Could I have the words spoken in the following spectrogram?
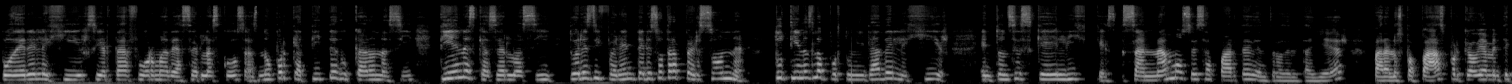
poder elegir cierta forma de hacer las cosas. No porque a ti te educaron así, tienes que hacerlo así. Tú eres diferente, eres otra persona. Tú tienes la oportunidad de elegir. Entonces, ¿qué eliges? ¿Sanamos esa parte dentro del taller para los papás? Porque obviamente,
